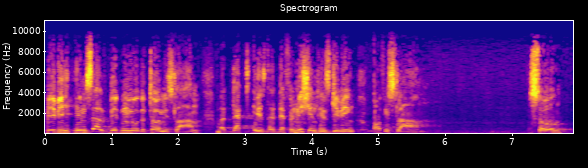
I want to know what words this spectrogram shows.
Maybe he himself didn't know the term Islam, but that is the definition he's giving of Islam. So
